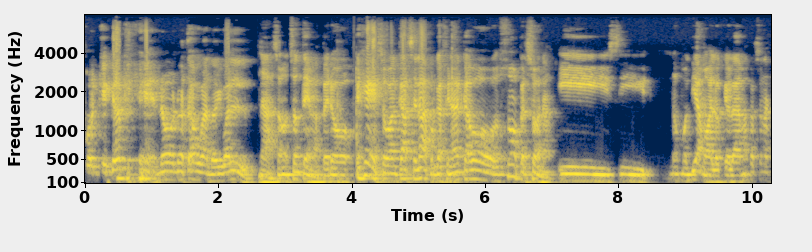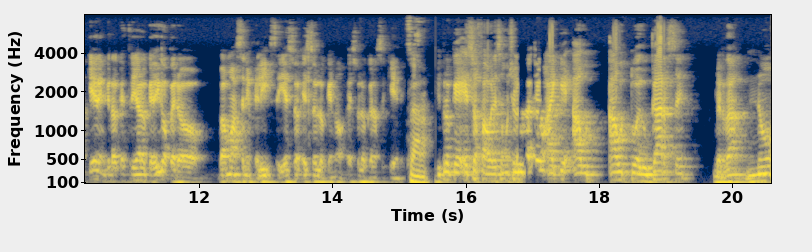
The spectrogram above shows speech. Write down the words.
porque creo que no, no está jugando. Igual, nada, son, son temas. Pero es eso, bancársela, porque al final y al cabo somos personas. Y si nos moldeamos a lo que las demás personas quieren, creo que ya lo que digo, pero vamos a ser infelices y eso, eso, es lo que no, eso es lo que no se quiere. Claro. Yo creo que eso favorece mucho la educación, hay que autoeducarse, ¿verdad? No,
